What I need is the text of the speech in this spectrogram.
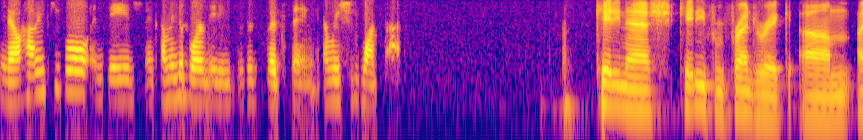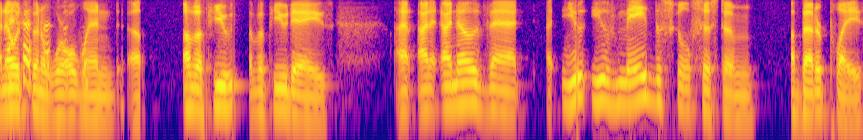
You know, having people engaged and coming to board meetings is a good thing, and we should want that. Katie Nash, Katie from Frederick. Um, I know it's been a whirlwind of, of a few of a few days. I, I, I know that you you've made the school system a better place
